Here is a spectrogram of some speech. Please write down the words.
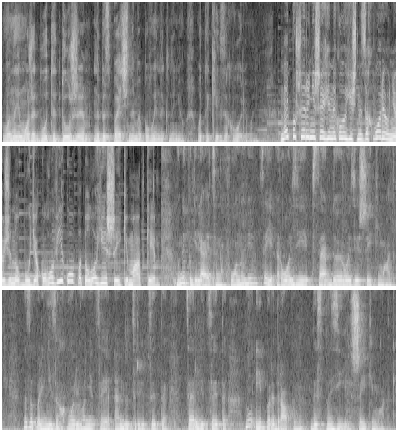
вони можуть бути дуже небезпечними по виникненню таких захворювань. Найпоширеніше гінекологічне захворювання у жінок будь-якого віку патології шийки матки. Вони поділяються на фонові, це є ерозії, псевдоерозії шийки матки, на запальні захворювання, це є ендоцервіцити, цервіцити, ну і передракові дисплазії шийки матки.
